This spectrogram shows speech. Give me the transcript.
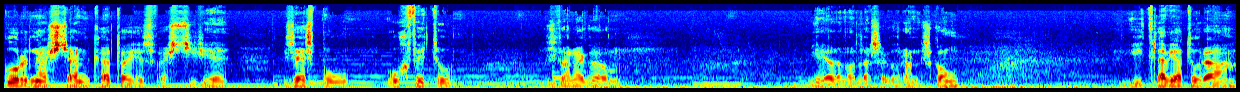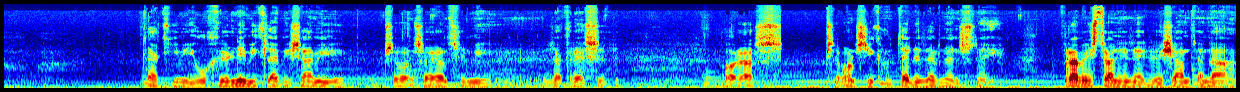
Górna ścianka to jest właściwie zespół uchwytu zwanego nie wiadomo dlaczego rączką i klawiatura takimi uchylnymi klawiszami przełączającymi zakresy oraz przełącznik anteny zewnętrznej. Po prawej stronie znajduje się antena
